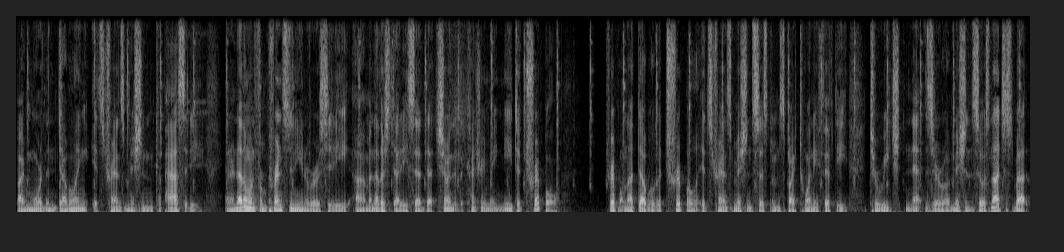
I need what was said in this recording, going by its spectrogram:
by more than doubling its transmission capacity and another one from princeton university um, another study said that showing that the country may need to triple triple, not double, but triple its transmission systems by 2050 to reach net zero emissions. So it's not just about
